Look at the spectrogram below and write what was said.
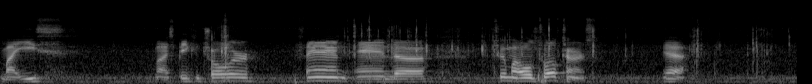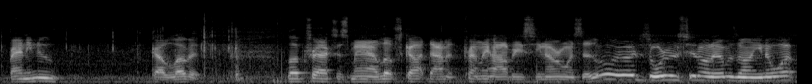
my ESC, my speed controller fan, and uh, two of my old 12 turns. Yeah, brand new. Gotta love it. Love Traxxas, man. I love Scott down at Friendly Hobbies. You know, everyone says, "Oh, I just ordered this shit on Amazon." You know what?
